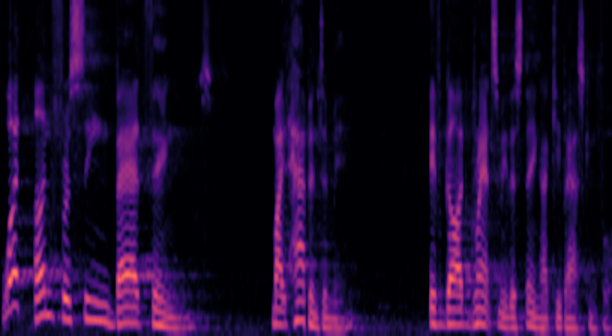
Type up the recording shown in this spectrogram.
what unforeseen bad things might happen to me if God grants me this thing I keep asking for?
